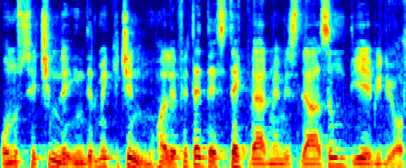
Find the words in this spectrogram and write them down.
onu seçimle indirmek için muhalefete destek vermemiz lazım diyebiliyor.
